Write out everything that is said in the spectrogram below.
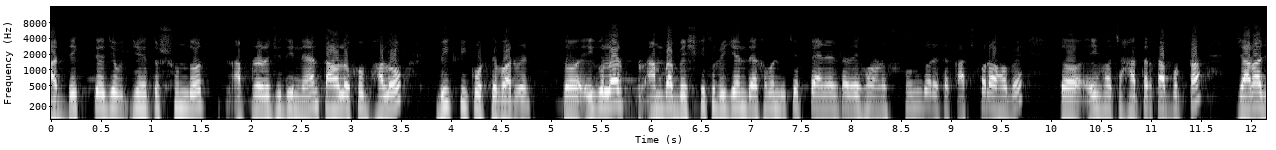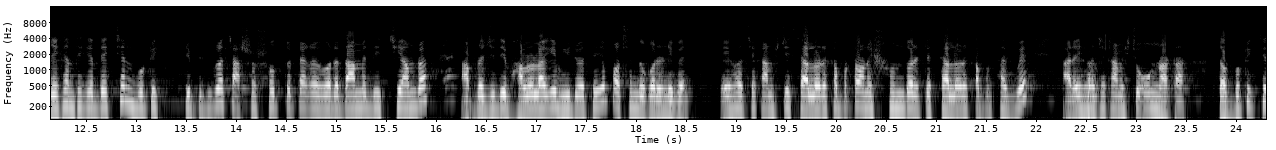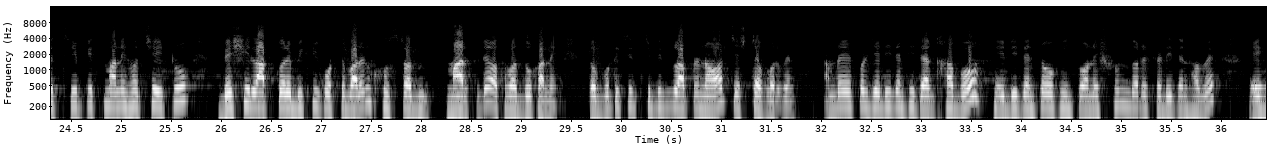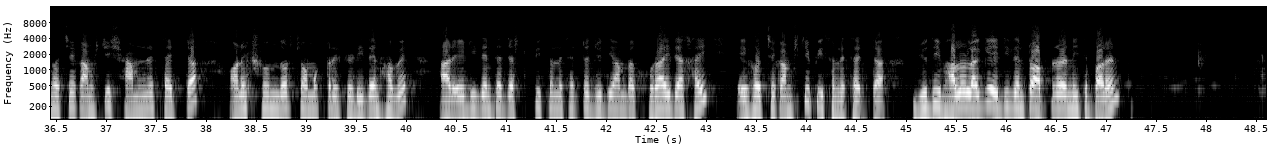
আর দেখতে যেহেতু সুন্দর, আপনারা যদি নেন তাহলে খুব ভালো বিক্রি করতে পারবেন। তো এগুলার আমরা বেশ কিছু ডিজাইন দেখাবো। নিচে প্যানেলটা দেখুন, অনেক সুন্দর একটা কাজ করা হবে। তো এই হচ্ছে হাতার কাপড়টা। যারা যেখান থেকে দেখছেন বুটিক্স থ্রি পিসগুলো চারশো সত্তর টাকা করে দামে দিচ্ছি আমরা। আপনার যদি ভালো লাগে ভিডিও থেকে পছন্দ করে নেবেন। এই হচ্ছে কামিজটি স্যালোয়ারের কাপড়টা, অনেক সুন্দর একটি স্যালোয়ারের কাপড় থাকবে। আর এই হচ্ছে কামিজটি অন্যটা তো বুটিক্সের থ্রি পিস মানে হচ্ছে একটু বেশি লাভ করে বিক্রি করতে পারেন খুচরা মার্কেটে অথবা দোকানে। তো বুটিক্সের থ্রি পিসগুলো আপনি নেওয়ার চেষ্টা করবেন। আমরা এরপর যে ডিজাইনটি দেখাবো, এই ডিজাইনটাও কিন্তু অনেক সুন্দর একটা ডিজাইন হবে। এই হচ্ছে কামিজটির সামনের সাইডটা অনেক সুন্দর চমৎকার একটা ডিজাইন হবে। আর এই ডিজাইনটা জাস্ট পিছনের সাইডটা যদি আমরা ঘোরাই দেখাই, এই হচ্ছে কামিজটি পিছনের সাইডটা। যদি ভালো লাগে, এই ডিজাইনটা আপনারা নিতে পারেন।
